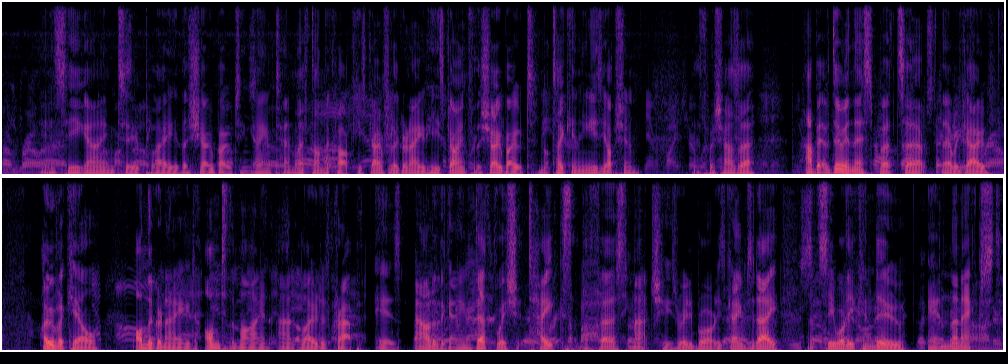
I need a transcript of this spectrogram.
umbrella Is he going to play the showboating game? 10 left on the clock. He's going for the grenade. He's going for the showboat. Not taking the easy option. Never quite sure what's Deathwish has a happen with it. habit of doing this, Oh, but uh, there we go. Overkill on the grenade, onto the mine, and a load of crap is out of the game. Deathwish takes the first match. He's really brought his game today. Let's see what he can do in the next.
